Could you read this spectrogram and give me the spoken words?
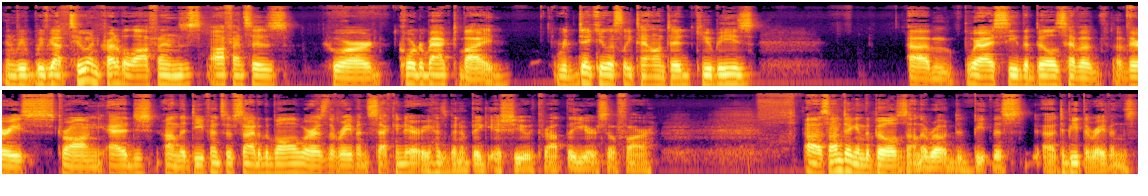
and we've we've got two incredible offense offenses who are quarterbacked by ridiculously talented QBs. Um, where I see the Bills have a, a, very strong edge on the defensive side of the ball, whereas the Ravens secondary has been a big issue throughout the year so far. Uh, so I'm taking the Bills on the road to beat this, uh, to beat the Ravens,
